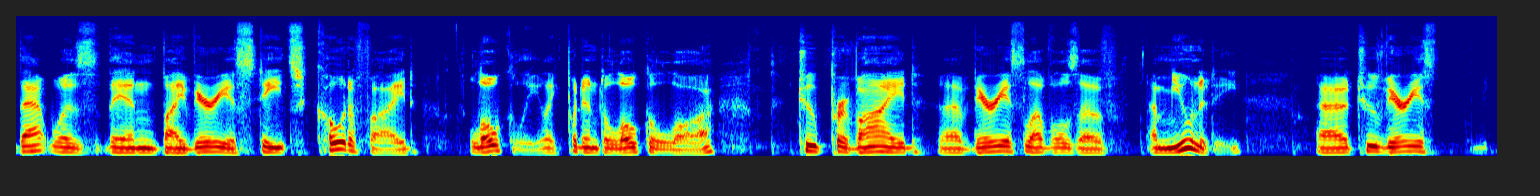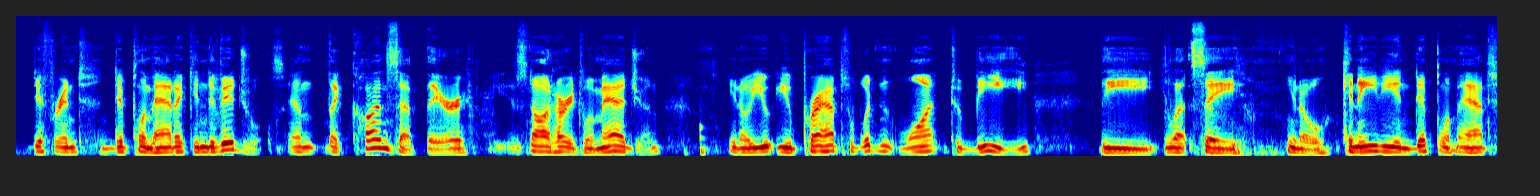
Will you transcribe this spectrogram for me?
that was then by various states codified locally, like put into local law to provide uh, various levels of immunity uh, to various different diplomatic individuals. And the concept there is not hard to imagine. You know, you, you perhaps wouldn't want to be the, let's say, you know, Canadian diplomat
